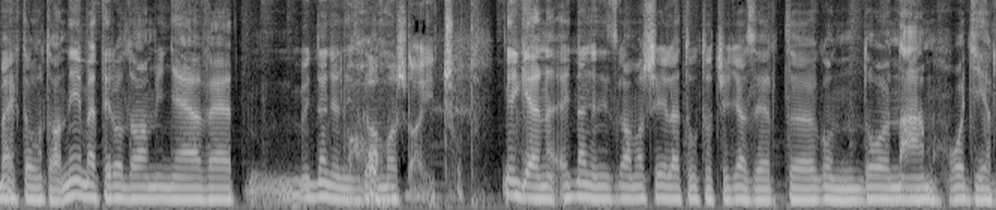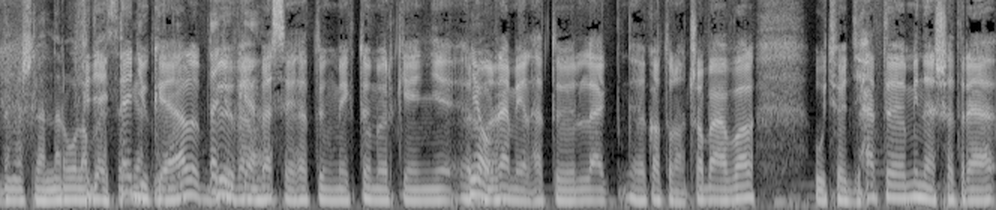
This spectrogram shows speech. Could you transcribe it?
megtanulta a német irodalmi nyelvet, nagyon izgalmas. Igen, egy nagyon izgalmas életút, úgyhogy azért gondolnám, hogy érdemes lenne róla Figyelj, tegyük el, tegyük bőven el. beszélhetünk még tömörkényről, Jó. remélhetőleg Katona Csabával, úgyhogy hát minden esetre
